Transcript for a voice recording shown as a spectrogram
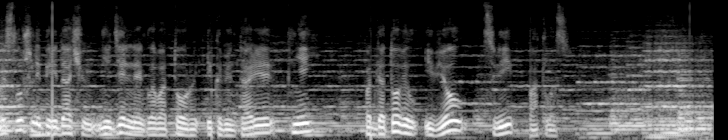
Вы слушали передачу «Недельная глава Торы» и комментарии к ней. Подготовил и вел Цви Патлас. thank you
